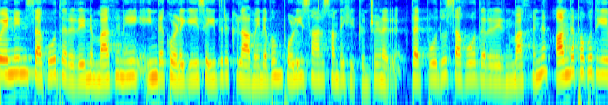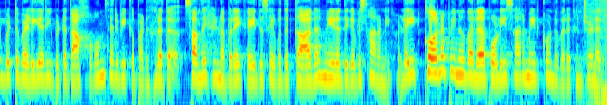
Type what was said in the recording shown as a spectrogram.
பெண்ணின் சகோதரரின் மகனே இந்த கொலையை செய்திருக்கலாம் எனவும் போலீசார் சந்தேகிக்கின்றனர். தற்போது சகோதரரின் மகன் அந்த பகுதியை விட்டு வெளியேறிவிட்டதாகவும் தெரிவிக்கப்படுகிறது. சந்தேக நபரை கைது செய்வதற்கான மேலதிக விசாரணைகளை கோனப்பினுவல போலீசார் மேற்கொண்டு வருகின்றனர்.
